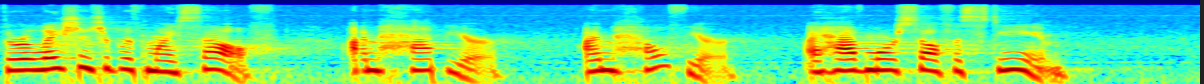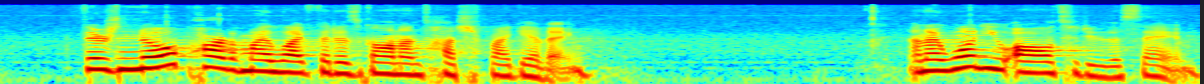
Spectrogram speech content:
The relationship with myself, I'm happier. I'm healthier. I have more self esteem. There's no part of my life that has gone untouched by giving. And I want you all to do the same.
